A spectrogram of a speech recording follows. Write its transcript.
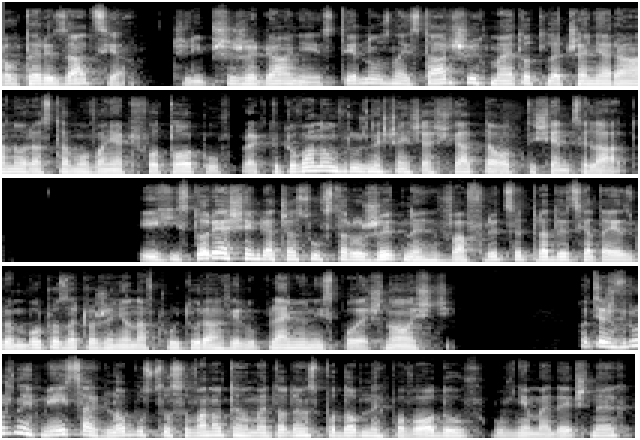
Kauteryzacja, czyli przyżeganie, jest jedną z najstarszych metod leczenia ran oraz tamowania krwotoków, praktykowaną w różnych częściach świata od tysięcy lat. Jej historia sięga czasów starożytnych. W Afryce tradycja ta jest głęboko zakorzeniona w kulturach wielu plemion i społeczności. Chociaż w różnych miejscach globu stosowano tę metodę z podobnych powodów, głównie medycznych,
